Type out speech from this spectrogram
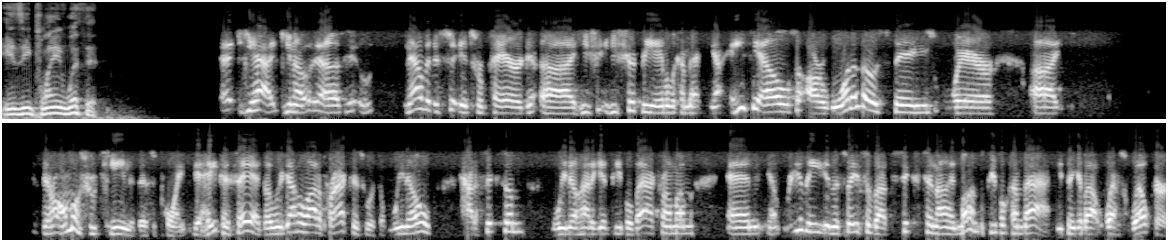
is he playing with it? Uh, yeah, you know, uh, now that it's, it's repaired, uh, he, sh- he should be able to come back. You know, ACLs are one of those things where uh, they're almost routine at this point. You hate to say it, but we got a lot of practice with them. We know how to fix them. We know how to get people back from them. And you know, really, in the space of about six to nine months, people come back. You think about Wes Welker.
